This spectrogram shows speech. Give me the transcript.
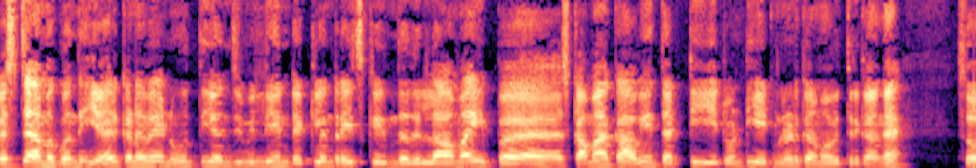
வெஸ்டாமுக்கு வந்து ஏற்கனவே நூற்றி அஞ்சு மில்லியன் டெக்லன் ரைஸ்க்கு இருந்தது இல்லாமல் இப்போ ஸ்கமாக்காவையும் தேர்ட்டி டுவெண்ட்டி எயிட் மில்லியனுக்கு நம்ம விற்றுருக்காங்க ஸோ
